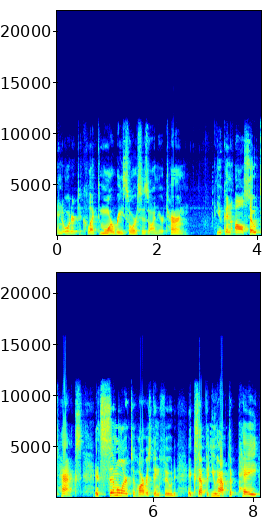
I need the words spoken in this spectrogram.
in order to collect more resources on your turn. You can also tax. It's similar to harvesting food, except that you have to pay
